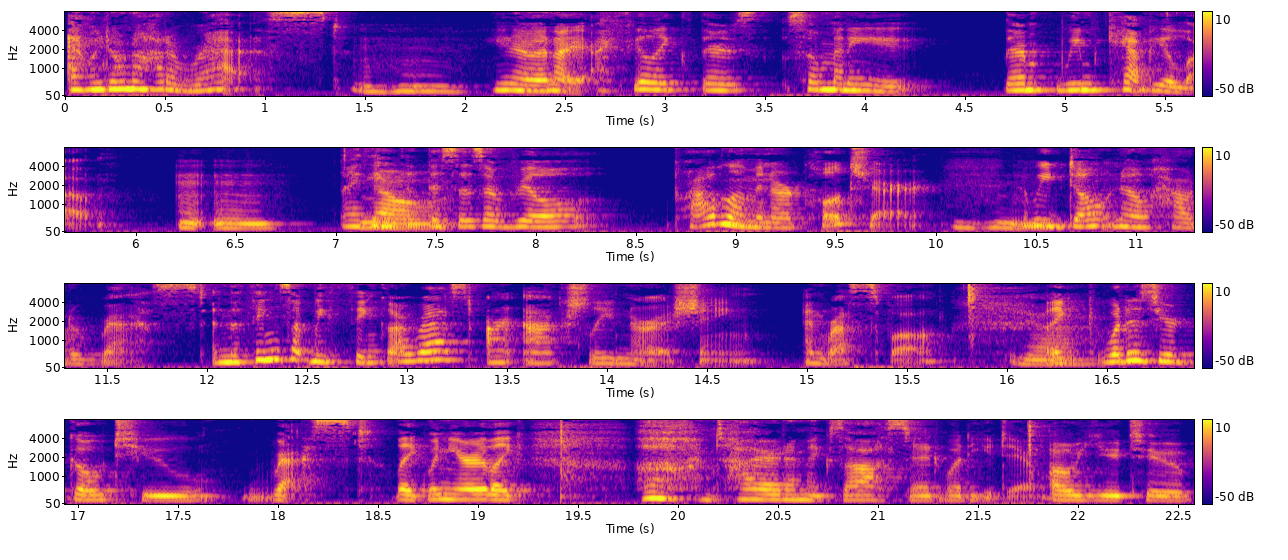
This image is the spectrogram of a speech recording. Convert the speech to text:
And we don't know how to rest, mm-hmm. you know. And I, I, feel like there's so many there. We can't be alone. Mm-mm. I think no. that this is a real problem in our culture mm-hmm. that we don't know how to rest. And the things that we think are rest aren't actually nourishing. And restful. Yeah. Like, what is your go to rest? Like, when you're like, oh, I'm tired, I'm exhausted, what do you do? Oh, YouTube.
